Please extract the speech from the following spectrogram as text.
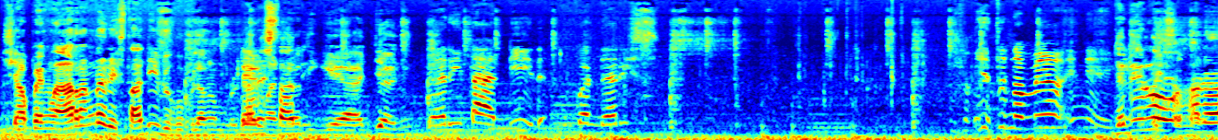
Siapa yang larang dah dari tadi udah gue bilang dari tadi. tiga aja nih. Dari tadi, bukan dari itu namanya ini. Jadi lu ada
